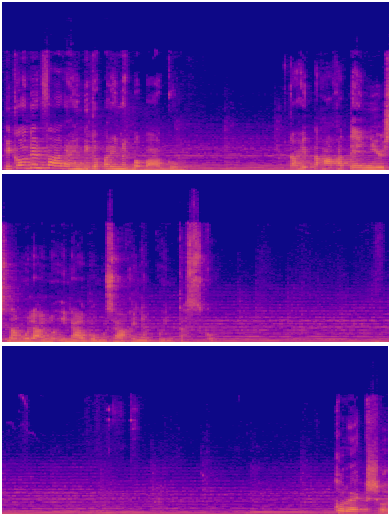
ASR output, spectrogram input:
Ikaw din, Farah, hindi ka pa rin nagbabago. Kahit nakaka 10 years na mula nung inago mo sa akin ang kwintas ko. Correction.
